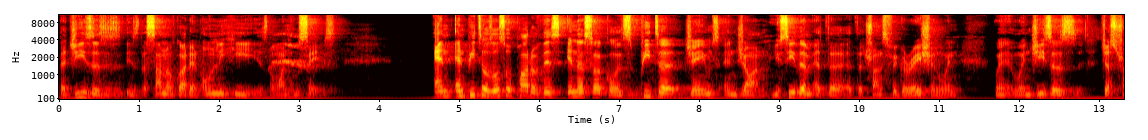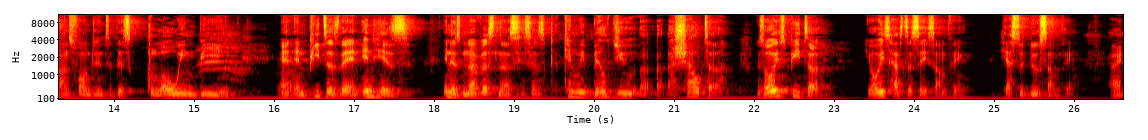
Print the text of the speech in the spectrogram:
That Jesus is, is the Son of God and only He is the one who saves. And, and Peter is also part of this inner circle. It's Peter, James, and John. You see them at the, at the transfiguration when, when, when Jesus just transformed into this glowing being. And, and Peter's there, and in his in his nervousness, he says, Can we build you a, a shelter? There's always Peter. He always has to say something, he has to do something, right?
